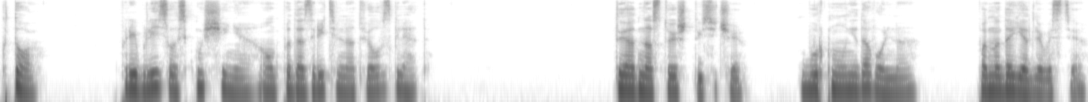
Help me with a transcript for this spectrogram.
«Кто?» Приблизилась к мужчине, а он подозрительно отвел взгляд. «Ты одна стоишь тысячи», — буркнул недовольно. «По надоедливости.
